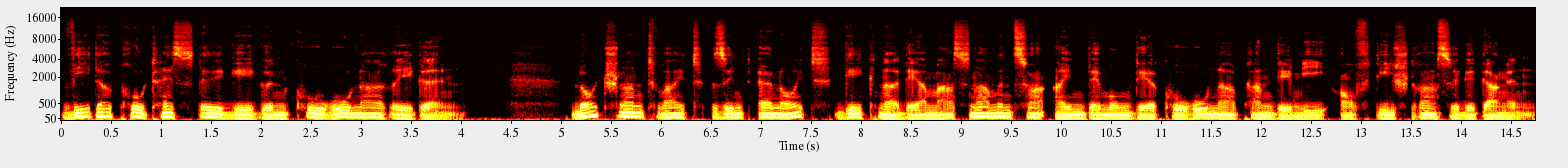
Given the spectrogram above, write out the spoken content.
Wieder Proteste gegen Corona-Regeln. Deutschlandweit sind erneut Gegner der Maßnahmen zur Eindämmung der Corona-Pandemie auf die Straße gegangen.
